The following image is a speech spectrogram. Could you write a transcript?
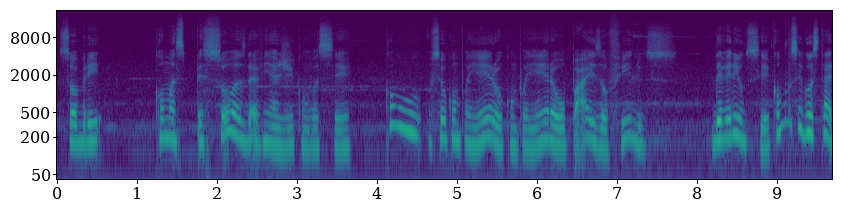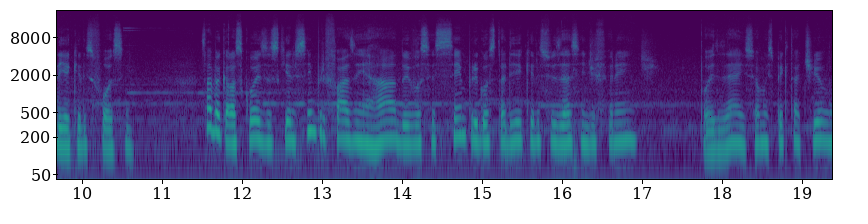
sobre como as pessoas devem agir com você, como o seu companheiro ou companheira, ou pais ou filhos deveriam ser, como você gostaria que eles fossem. Sabe aquelas coisas que eles sempre fazem errado e você sempre gostaria que eles fizessem diferente? Pois é, isso é uma expectativa.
